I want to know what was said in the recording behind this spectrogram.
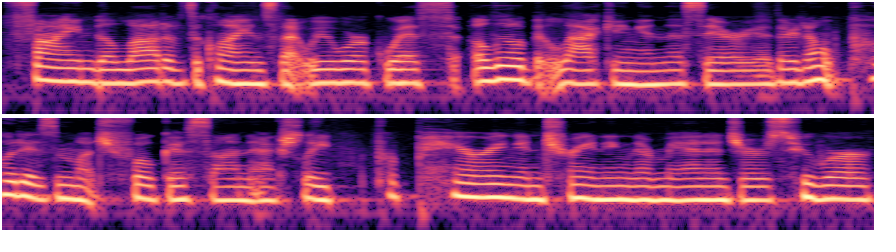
find a lot of the clients that we work with a little bit lacking in this area. They don't put as much focus on actually preparing and training their managers who are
